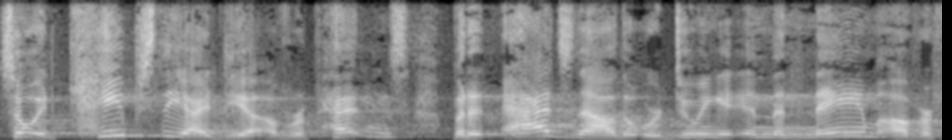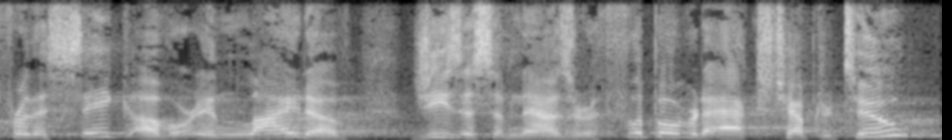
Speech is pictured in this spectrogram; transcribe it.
So it keeps the idea of repentance, but it adds now that we're doing it in the name of, or for the sake of, or in light of Jesus of Nazareth. Flip over to Acts chapter 2.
